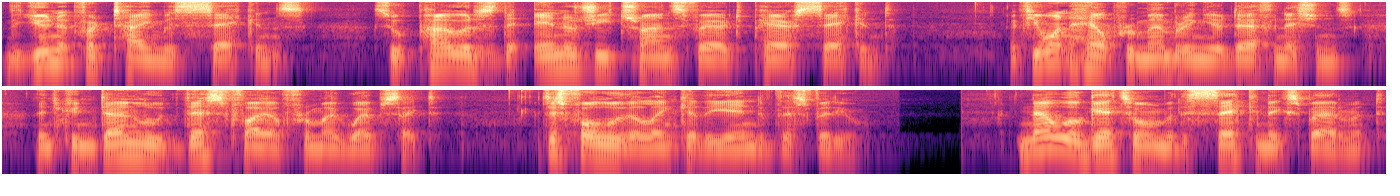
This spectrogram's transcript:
The unit for time is seconds, so power is the energy transferred per second. If you want help remembering your definitions, then you can download this file from my website. Just follow the link at the end of this video. Now we'll get on with the second experiment,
